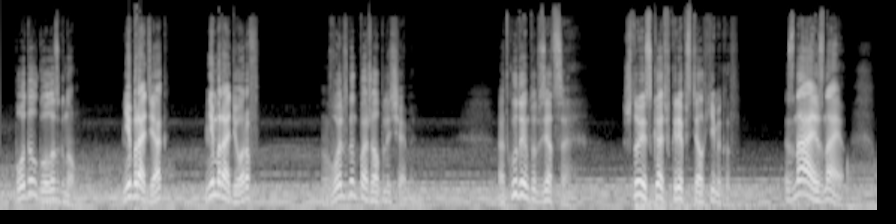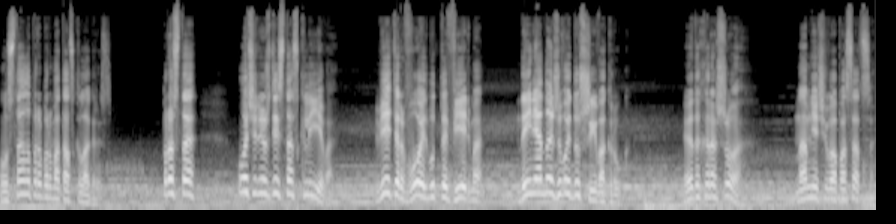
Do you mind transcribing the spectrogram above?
— подал голос гном. «Ни бродяг, ни мародеров, Вольфган пожал плечами. Откуда им тут взяться? Что искать в крепости алхимиков? Знаю, знаю. Устало пробормотал скалогрыз. Просто очень уж здесь тоскливо. Ветер воет, будто ведьма. Да и ни одной живой души вокруг. Это хорошо. Нам нечего опасаться.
